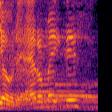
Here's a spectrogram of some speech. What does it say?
Yo, did Adam make this?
